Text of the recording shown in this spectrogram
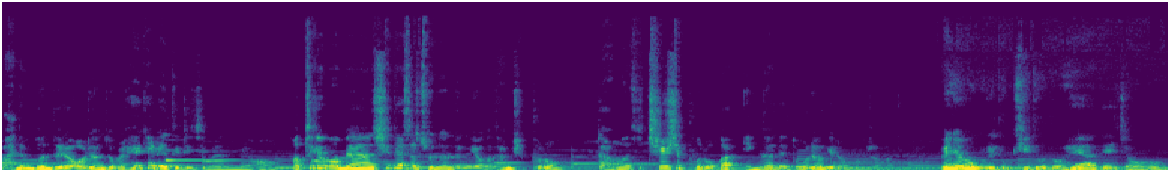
많은 분들의 어려운 점을 해결해 드리지만은요, 어떻게 보면 신에서 주는 능력은 30%, 나머지 70%가 인간의 노력이라고 그러거든요. 왜냐면 우리도 기도도 해야 되죠.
